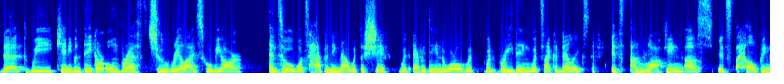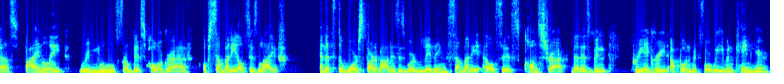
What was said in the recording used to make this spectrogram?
that we can't even take our own breath to realize who we are and so what's happening now with the shift, with everything in the world, with, with breathing, with psychedelics, it's unlocking us. It's helping us finally remove from this holograph of somebody else's life. And that's the worst part about this is we're living somebody else's construct that has been pre-agreed upon before we even came here.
